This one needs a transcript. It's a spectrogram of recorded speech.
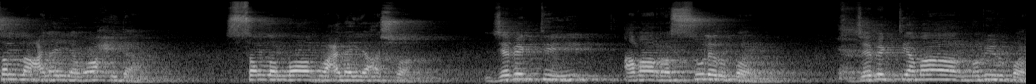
সাল্লা আলাইয়া ওয়াহিদা, সাল্লাল্লাহু আলাইয়া আশরা। যে ব্যক্তি আমার রসুলের উপর, যে ব্যক্তি আমার নবীর উপর,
